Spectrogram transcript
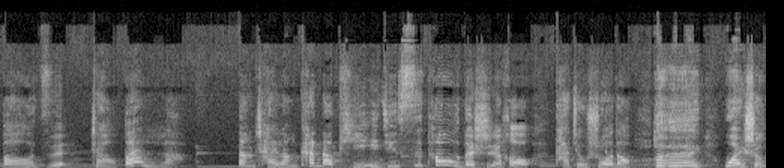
豹子照办了。当豺狼看到皮已经撕透的时候，他就说道：“哎，外甥，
